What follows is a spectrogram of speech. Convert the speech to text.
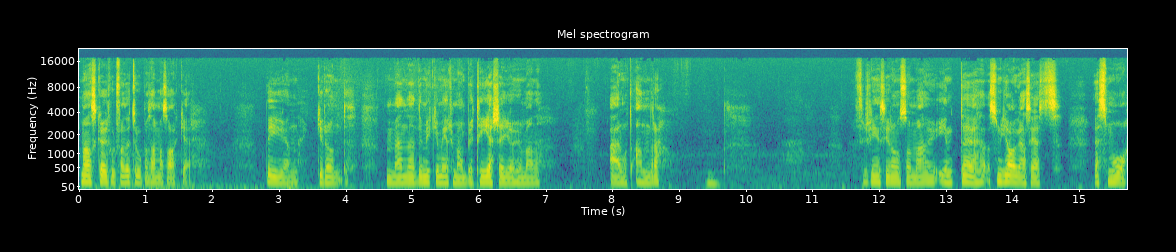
man ska ju fortfarande tro på samma saker. Det är ju en grund. Men det är mycket mer hur man beter sig och hur man är mot andra. Mm. För det finns ju de som man inte, som jag anser är- är små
